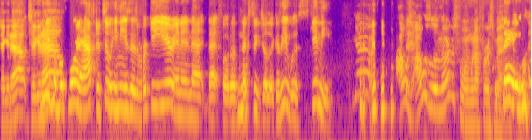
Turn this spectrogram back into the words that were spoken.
Check it out. Check it he out. Before and after too. He needs his rookie year and then that that photo next to each other because he was skinny. Yeah, I was I was a little nervous for him when I first met. Same. I was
